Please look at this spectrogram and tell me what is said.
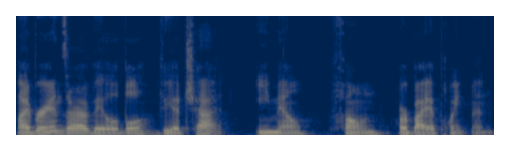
librarians are available via chat, email, phone, or by appointment.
